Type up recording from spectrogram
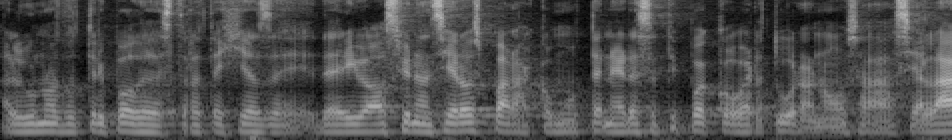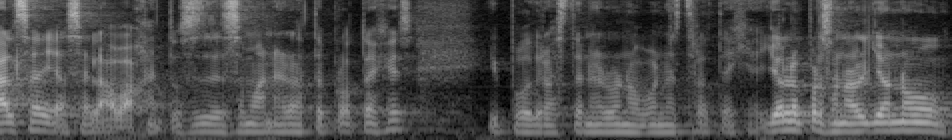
algún otro tipo de estrategias de, derivados financieros para como tener ese tipo de cobertura, ¿no? O sea, hacia la alza y hacia la baja. Entonces, de esa manera te proteges y podrás tener una buena estrategia. Yo, lo personal, yo no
